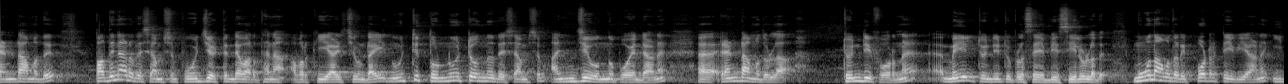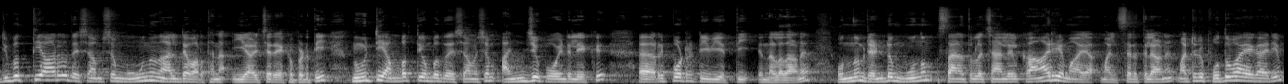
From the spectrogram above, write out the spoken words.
രണ്ടാമത് പതിനാറ് ദശാംശം പൂജ്യം എട്ടിന്റെ വർധന അവർക്ക് ഈ ആഴ്ച ഉണ്ടായി. നൂറ്റി തൊണ്ണൂറ്റൊന്ന് ദശാംശം അഞ്ച് ഒന്ന് പോയിന്റാണ് രണ്ടാമതുള്ള ട്വന്റി ഫോറിന് male twenty two plus A B സിയിലുള്ളത് മൂന്നാമത് റിപ്പോർട്ടർ ടി വിയാണ്. ഇരുപത്തിയാറ് ദശാംശം മൂന്ന് നാലിന്റെ വർധന ഈ ആഴ്ച രേഖപ്പെടുത്തി. നൂറ്റി അമ്പത്തി ഒമ്പത് ദശാംശം അഞ്ച് പോയിന്റിലേക്ക് റിപ്പോർട്ടർ ടി വി എത്തി എന്നുള്ളതാണ്. ഒന്നും രണ്ടും മൂന്നും സ്ഥാനത്തുള്ള ചാനലുകൾ കാര്യമായ മത്സരത്തിലാണ്. മറ്റൊരു പൊതുവായ കാര്യം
